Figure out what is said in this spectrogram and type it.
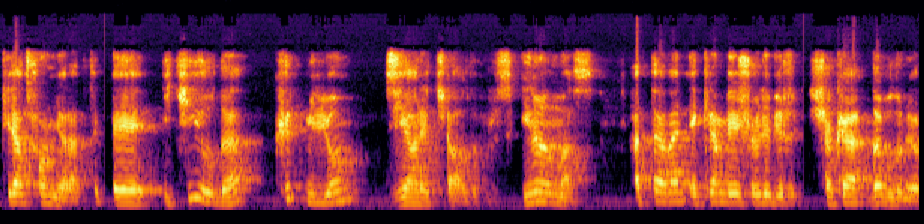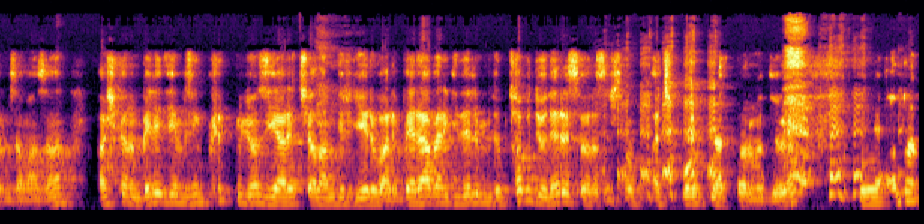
platform yarattık. E, iki yılda 40 milyon ziyaretçi aldı burası. İnanılmaz. Hatta ben Ekrem Bey'e şöyle bir şakada bulunuyorum zaman zaman. Başkanım belediyemizin 40 milyon ziyaretçi alan bir yeri var. Beraber gidelim mi diyorum. Tabii diyor neresi orası? İşte açık veri platformu diyorum. Ee, ama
